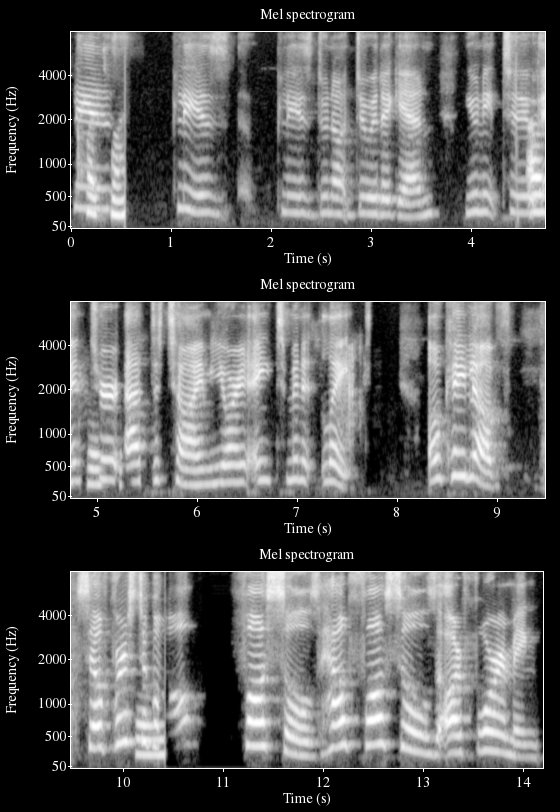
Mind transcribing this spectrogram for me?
please, please, please do not do it again. You need to Okay. enter at the time. You're eight minutes late. Okay, love. So first of all, fossils, how fossils are forming.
